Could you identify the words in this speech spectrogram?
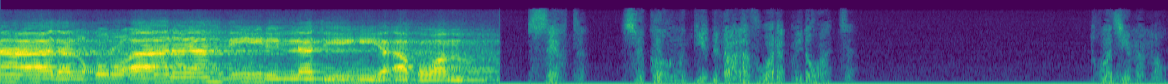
هذا القرآن يهدي للتي هي أقوم Certes, ce Coran guide vers la voie la plus droite. Troisièmement,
